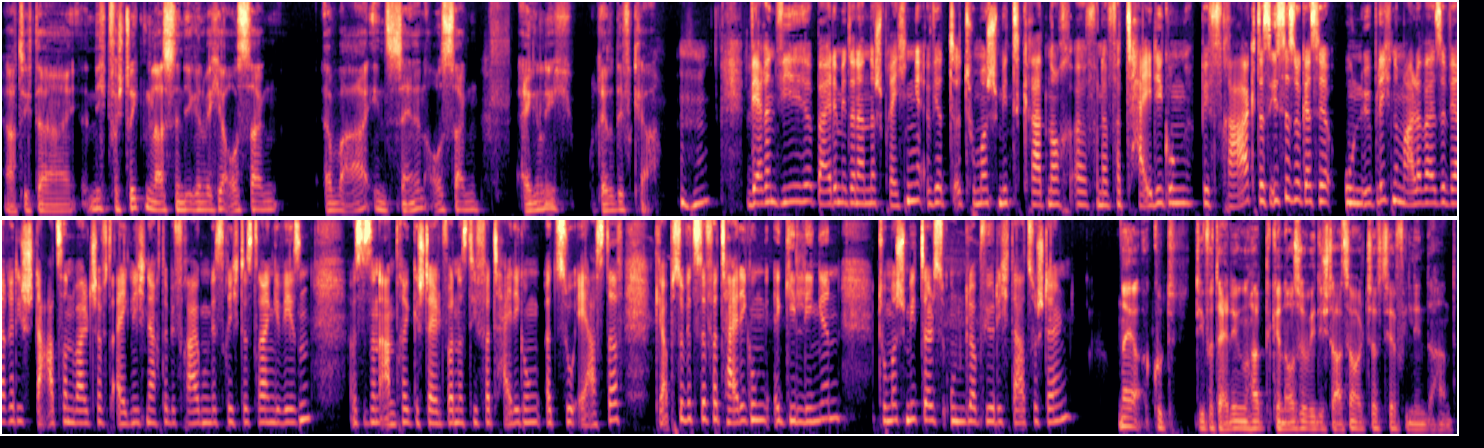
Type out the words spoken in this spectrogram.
Er hat sich da nicht verstricken lassen in irgendwelche Aussagen. Er war in seinen Aussagen eigentlich relativ klar. Mhm. Während wir hier beide miteinander sprechen, wird Thomas Schmidt gerade noch äh, von der Verteidigung befragt. Das ist ja sogar sehr unüblich. Normalerweise wäre die Staatsanwaltschaft eigentlich nach der Befragung des Richters dran gewesen. Aber es ist ein Antrag gestellt worden, dass die Verteidigung äh, zuerst darf. Glaubst du, wird es der Verteidigung äh, gelingen, Thomas Schmidt als unglaubwürdig darzustellen? Naja, gut, die Verteidigung hat genauso wie die Staatsanwaltschaft sehr viel in der Hand.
